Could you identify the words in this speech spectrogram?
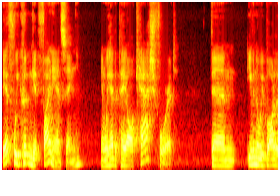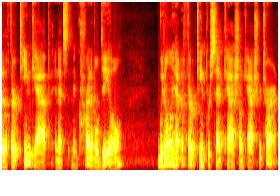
if we couldn't get financing and we had to pay all cash for it, then even though we bought it at a 13 cap and that's an incredible deal, we'd only have a 13% cash on cash return.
